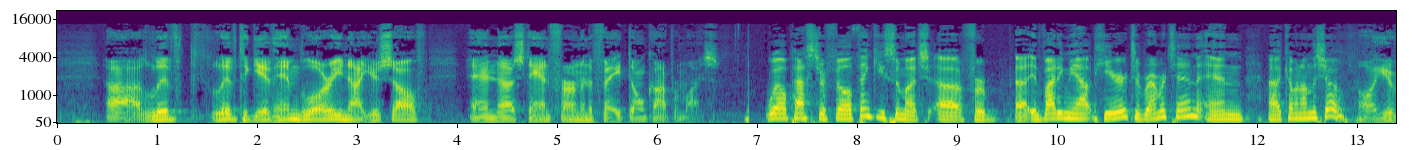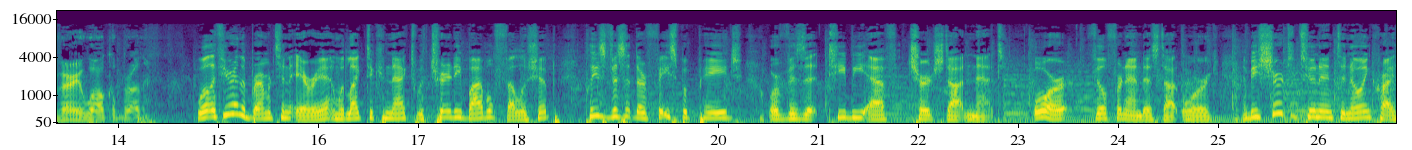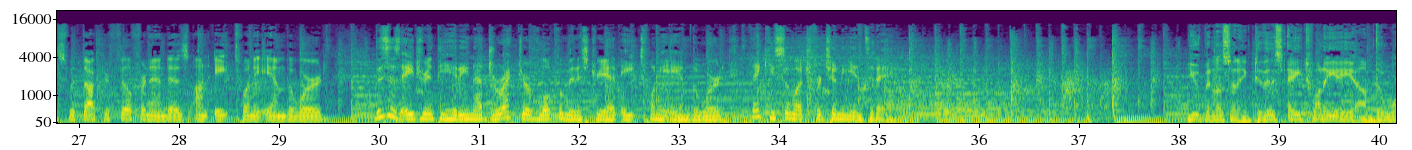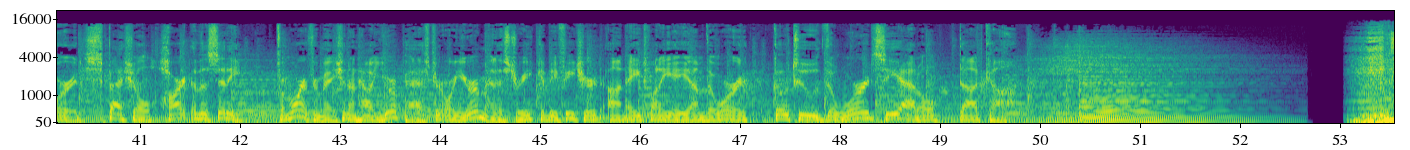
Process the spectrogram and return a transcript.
Uh, live live to give Him glory, not yourself and uh, stand firm in the faith. Don't compromise. Well, Pastor Phil, thank you so much uh, for uh, inviting me out here to Bremerton and uh, coming on the show. Oh, you're very welcome, brother. Well, if you're in the Bremerton area and would like to connect with Trinity Bible Fellowship, please visit their Facebook page or visit tbfchurch.net or philfernandez.org. And be sure to tune in to Knowing Christ with Dr. Phil Fernandes on 820 AM The Word. This is Adrian Tijerina, Director of Local Ministry at 820 AM The Word. Thank you so much for tuning in today. You've been listening to this 820 AM The Word special Heart of the City. For more information on how your pastor or your ministry can be featured on 820 AM The Word, go to thewordseattle.com.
